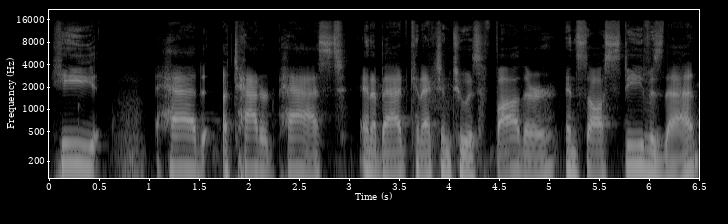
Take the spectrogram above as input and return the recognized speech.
he had a tattered past and a bad connection to his father and saw Steve as that.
